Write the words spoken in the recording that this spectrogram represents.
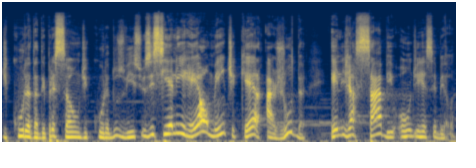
de cura da depressão, de cura dos vícios. E se ele realmente quer ajuda, ele já sabe onde recebê-la,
